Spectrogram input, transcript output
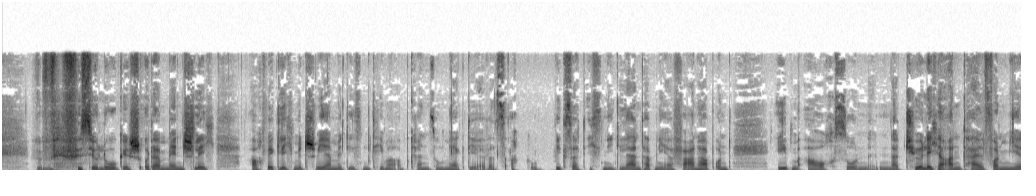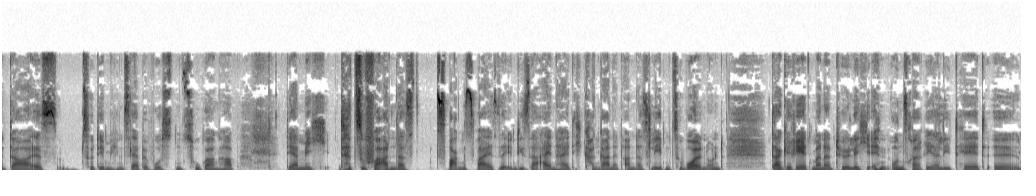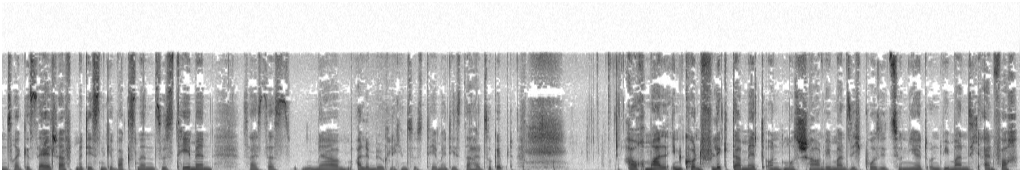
physiologisch oder menschlich auch wirklich mit schwer mit diesem Thema Abgrenzung, merkt ihr, was auch, wie gesagt, ich es nie gelernt habe, nie erfahren habe und eben auch so ein natürlicher Anteil von mir da ist, zu dem ich einen sehr bewussten Zugang habe, der mich dazu veranlasst, zwangsweise in dieser Einheit, ich kann gar nicht anders leben zu wollen. Und da gerät man natürlich in unserer Realität, äh, in unserer Gesellschaft mit diesen gewachsenen Systemen, das heißt, dass ja alle möglichen Systeme, die es da halt so gibt, auch mal in Konflikt damit und muss schauen, wie man sich positioniert und wie man sich einfach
